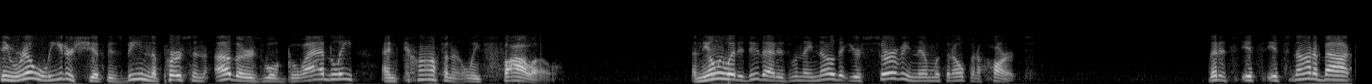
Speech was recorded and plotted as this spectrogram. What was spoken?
See, real leadership is being the person others will gladly and confidently follow. And the only way to do that is when they know that you're serving them with an open heart. That it's it's it's not about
